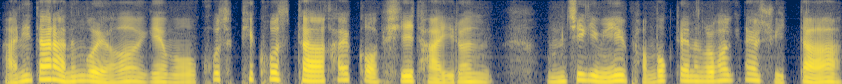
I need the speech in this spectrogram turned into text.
아니다라는 거예요. 이게 뭐 코스피, 코스닥 할 거 없이 다 이런 움직임이 반복되는 걸 확인할 수 있다.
